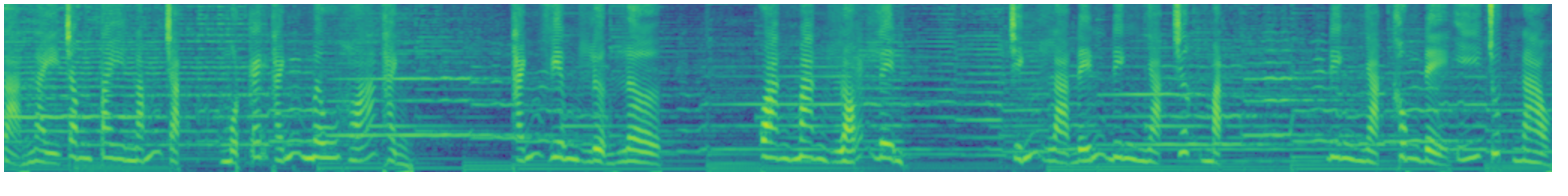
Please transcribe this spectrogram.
giả này trong tay nắm chặt Một cái thánh mâu hóa thành. Thánh viêm lượn lờ. Quang mang lói lên. Chính là đến Đinh Nhạc trước mặt. Đinh Nhạc không để ý chút nào.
